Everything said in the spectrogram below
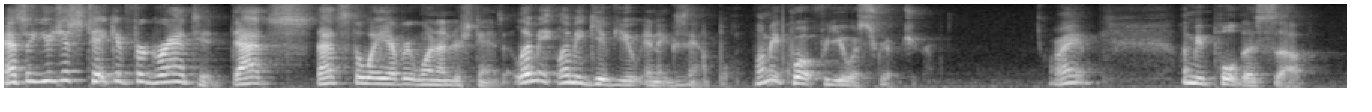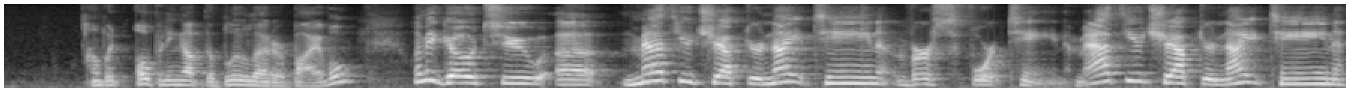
And so you just take it for granted. That's that's the way everyone understands it. Let me let me give you an example. Let me quote for you a scripture. All right? Let me pull this up. Be opening up the Blue Letter Bible. Let me go to uh, Matthew chapter 19, verse 14. Matthew chapter 19,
